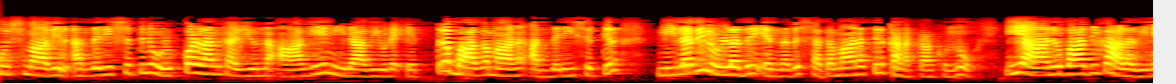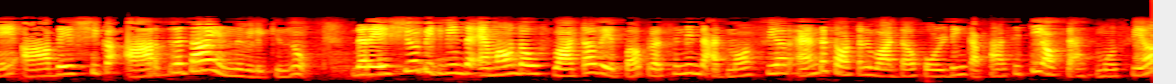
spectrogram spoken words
ഊഷ്മാവിൽ അന്തരീക്ഷത്തിന് ഉൾക്കൊള്ളാൻ കഴിയുന്ന ആകെ നീരാവിയുടെ എത്ര ഭാഗമാണ് അന്തരീക്ഷത്തിൽ നിലവിലുള്ളത് എന്നത് ശതമാനത്തിൽ കണക്കാക്കുന്നു. ഈ ആനുപാതിക അളവിനെ ആപേക്ഷിക ആർദ്രത എന്ന് വിളിക്കുന്നു. The ratio between the amount of water vapour present in the atmosphere and the total water holding capacity of the atmosphere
